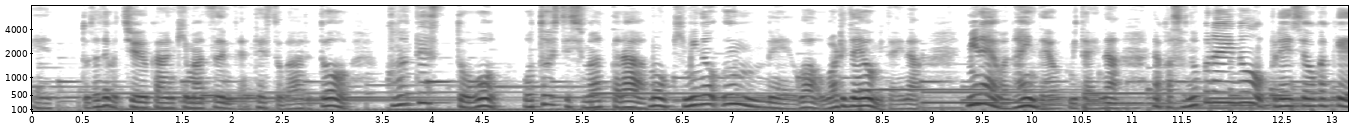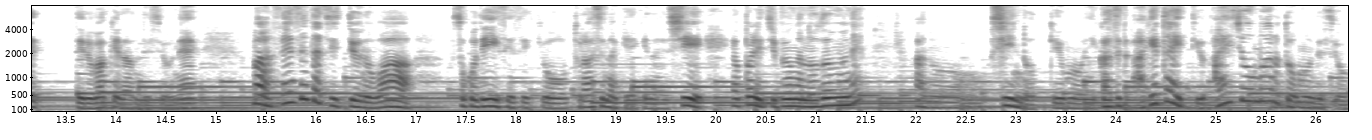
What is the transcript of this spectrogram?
えー、っと例えば中間期末みたいなテストがあるとこのテストを落としてしまったらもう君の運命は終わりだよみたいな未来はないんだよみたいななんかそのくらいのプレッシャーをかけてるわけなんですよね。まあ先生たちっていうのはそこでいい成績を取らせなきゃいけないしやっぱり自分が望むねあの進路っていうものに行かせてあげたいっていう愛情もあると思うんですよ。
